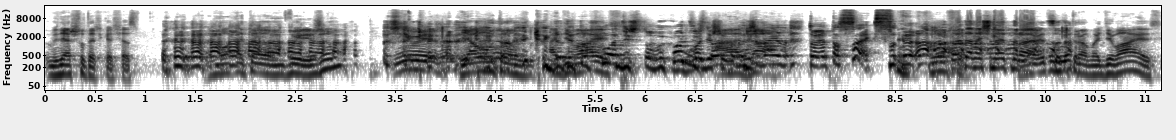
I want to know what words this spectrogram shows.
у меня шуточка сейчас. Это вырежем. Не вырежем. Я утром Когда ты одеваюсь. подходишь, что выходишь, Выходишь, то, а, это да. начинает- то это секс. Вот это начинает нравиться. да. Утром одеваюсь.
